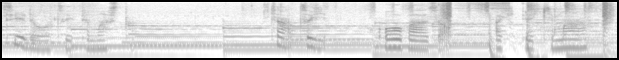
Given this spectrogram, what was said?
シールもついてました。じゃあ次オーバージョン開けていきます。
